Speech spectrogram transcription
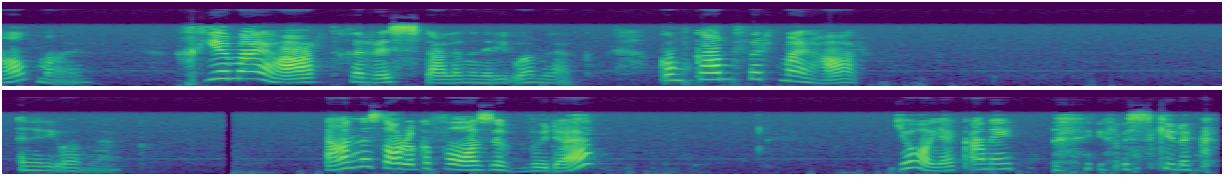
help my. Gee my hart gerusstelling in hierdie oomblik. Kom comfort my hart in hierdie oomblik. Dan is daar ook 'n fase woede. Ja, jy kan net skielik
